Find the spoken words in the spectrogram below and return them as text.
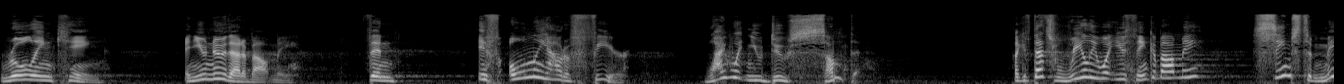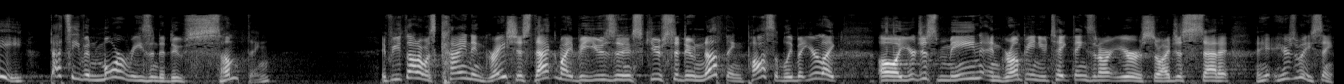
ruling king, and you knew that about me, then if only out of fear, why wouldn't you do something? Like, if that's really what you think about me, seems to me that's even more reason to do something. If you thought I was kind and gracious, that might be used as an excuse to do nothing, possibly. But you're like, oh, you're just mean and grumpy and you take things that aren't yours, so I just said it. And here's what he's saying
